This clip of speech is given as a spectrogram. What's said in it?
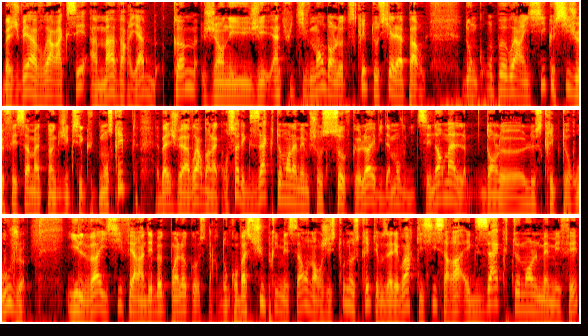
ben, je vais avoir accès à ma variable comme j'en ai, j'ai intuitivement dans l'autre script aussi elle est apparue. Donc on peut voir ici que si je fais ça maintenant que j'exécute mon script, eh ben, je vais avoir dans la console exactement la même chose. Sauf que là, évidemment, vous dites c'est normal dans le, script rouge il va ici faire un start. Donc on va supprimer ça, on enregistre tous nos scripts et vous allez voir qu'ici ça aura exactement le même effet.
